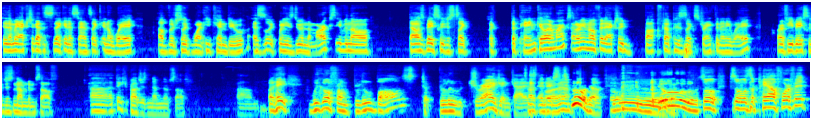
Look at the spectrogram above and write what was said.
and then we actually got this like in a sense, like in a way of just like what he can do as like when he's doing the marks, even though that was basically just like like the painkiller marks. I don't even know if it actually buffed up his like strength in any way, or if he basically just numbed himself. Uh, I think he probably just numbed himself. Um, but hey, we go from blue balls to blue dragon, guys, That's and there's yeah. two of them. Ooh. Ooh, so so was the payoff forfeit?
